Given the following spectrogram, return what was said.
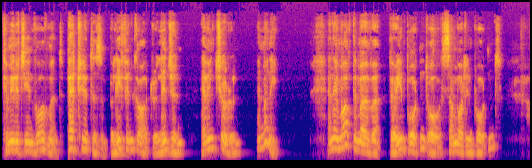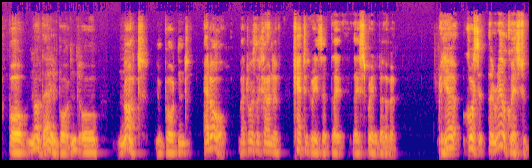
community involvement, patriotism, belief in God, religion, having children, and money. And they marked them over very important or somewhat important, or not that important, or not important at all. That was the kind of categories that they, they spread it over. Here, of course, the real question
